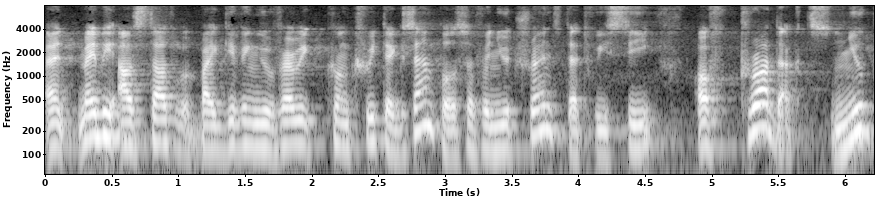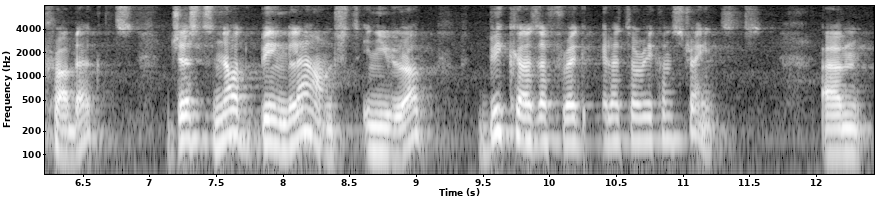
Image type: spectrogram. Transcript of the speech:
And maybe I'll start by giving you very concrete examples of a new trend that we see of products, new products, just not being launched in Europe because of regulatory constraints. Um,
